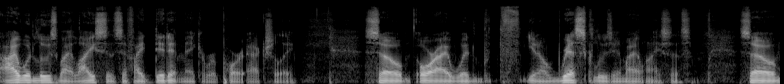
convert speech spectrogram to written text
I would lose my license if I didn't make a report, actually. So, or I would, you know, risk losing my license. So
